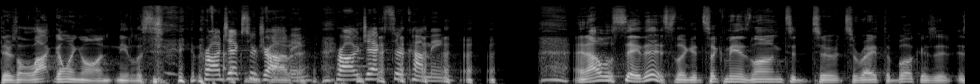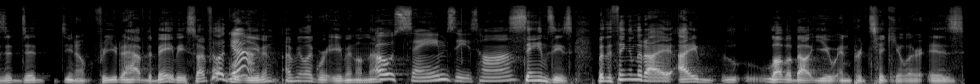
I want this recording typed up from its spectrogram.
there's a lot going on, needless to say. Projects are dropping. Projects are coming. And I will say this: like it took me as long to to to write the book as it as it did, you know, for you to have the baby. So I feel like Yeah. we're even. I feel like we're even on that. Oh, samesies, huh? Samesies. But the thing that I I love about you in particular is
